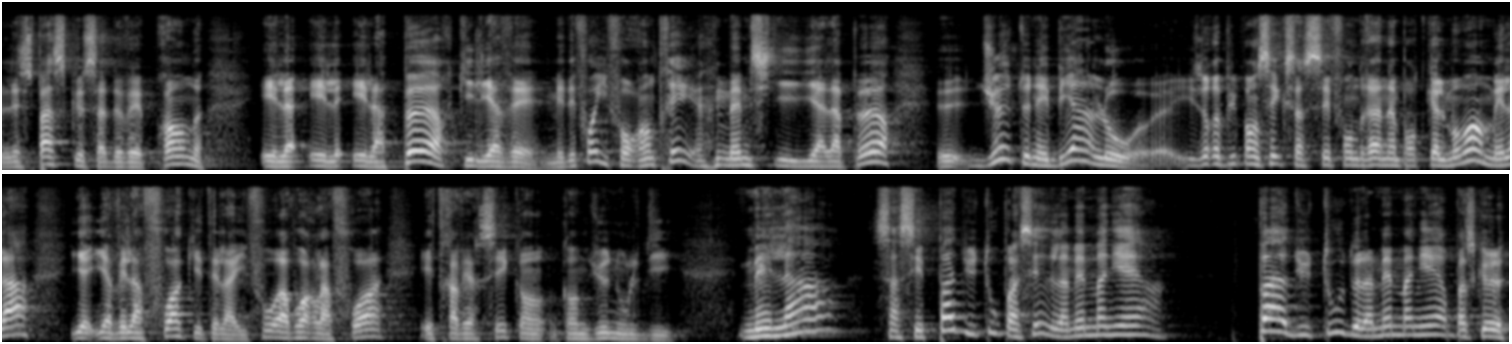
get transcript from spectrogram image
l'espace que ça devait prendre et la, peur qu'il y avait. Mais des fois, il faut rentrer, même s'il y a la peur. Euh, Dieu tenait bien l'eau. Ils auraient pu penser que ça s'effondrait à n'importe quel moment, mais là, il y, avait la foi qui était là. Il faut avoir la foi et traverser quand, quand Dieu nous le dit. Mais là, ça s'est pas du tout passé de la même manière pas du tout de la même manière, parce que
